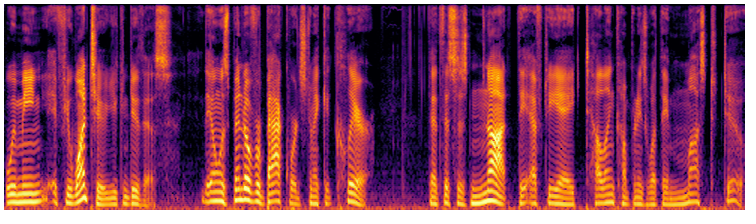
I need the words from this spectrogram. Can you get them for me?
we mean if you want to, you can do this. They almost bend over backwards to make it clear that this is not the FDA telling companies what they must do.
